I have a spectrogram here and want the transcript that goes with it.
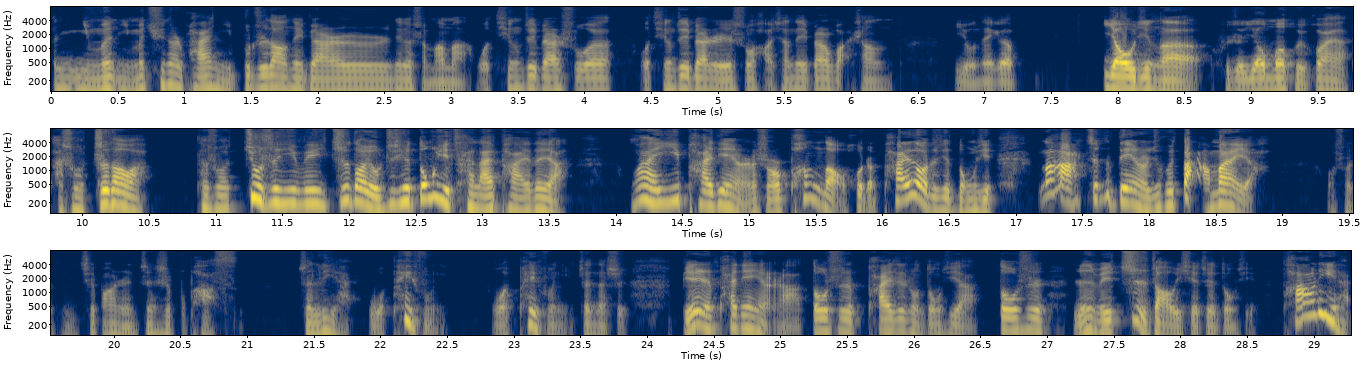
你们你们去那儿拍，你不知道那边那个什么吗？我听这边说，我听这边的人说，好像那边晚上有那个妖精啊，或者妖魔鬼怪啊。他说知道啊，他说就是因为知道有这些东西才来拍的呀。万一拍电影的时候碰到或者拍到这些东西，那这个电影就会大卖呀！我说你这帮人真是不怕死，真厉害，我佩服你，我佩服你，真的是。别人拍电影啊，都是拍这种东西啊，都是人为制造一些这东西。他厉害，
